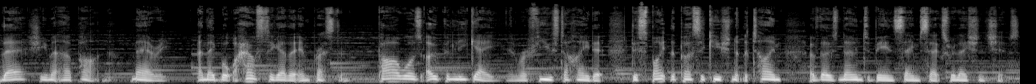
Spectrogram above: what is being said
There, she met her partner, Mary, and they bought a house together in Preston. Parr was openly gay and refused to hide it, despite the persecution at the time of those known to be in same sex relationships.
